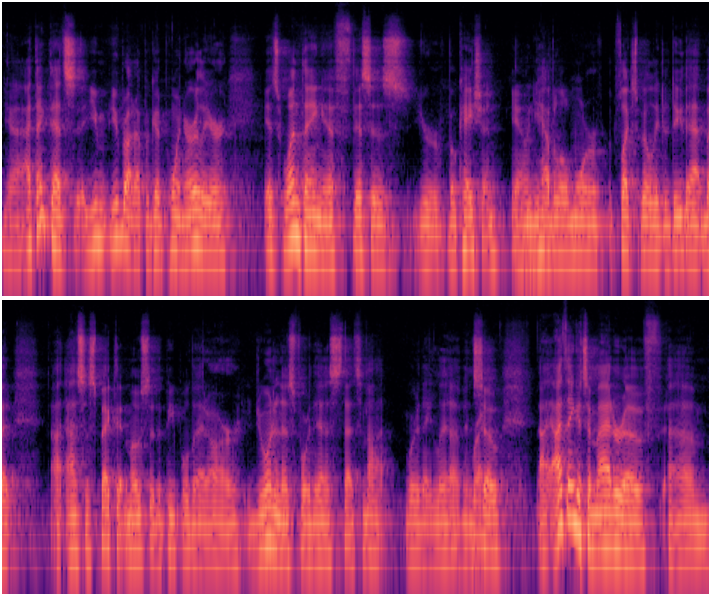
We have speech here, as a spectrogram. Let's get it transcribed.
Yeah, I think that's you you brought up a good point earlier it's one thing if this is your vocation, you know, and you have a little more flexibility to do that. But I, I, suspect that most of the people that are joining us for this, that's not where they live. And right. so I, I, think it's a matter of um,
